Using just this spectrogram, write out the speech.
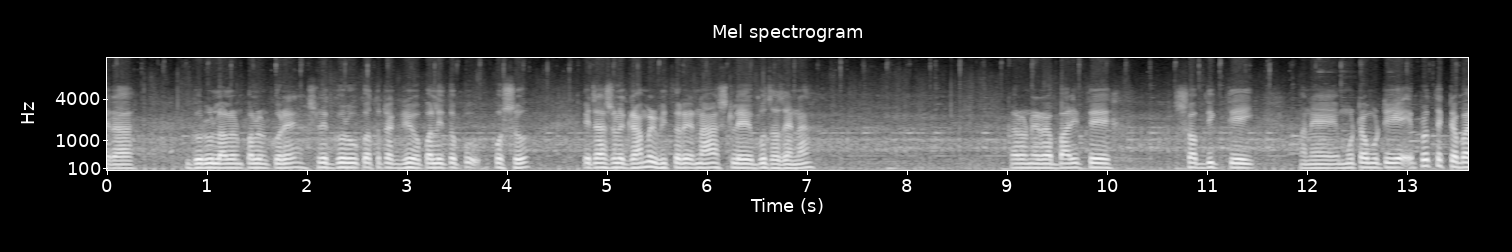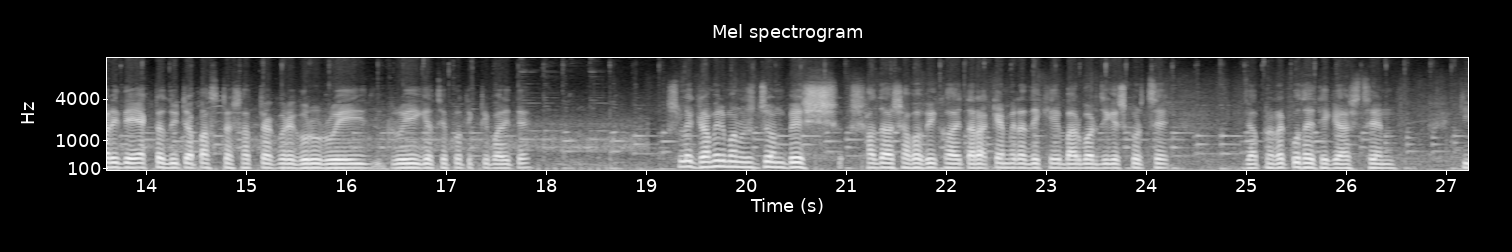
এরা গরু লালন পালন করে। আসলে গরু কতটা গৃহপালিত পশু এটা আসলে গ্রামের ভিতরে না আসলে বোঝা যায় না। কারণ এরা বাড়িতে সব দিক দিয়েই মানে মোটামুটি প্রত্যেকটা বাড়িতে একটা, দুইটা, পাঁচটা, সাতটা করে গরু রয়েই রয়েই গেছে প্রত্যেকটি বাড়িতে। আসলে গ্রামের মানুষজন বেশ সাদা স্বাভাবিক হয়, তারা ক্যামেরা দেখে বারবার জিজ্ঞেস করছে যে আপনারা কোথায় থেকে আসছেন, কি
